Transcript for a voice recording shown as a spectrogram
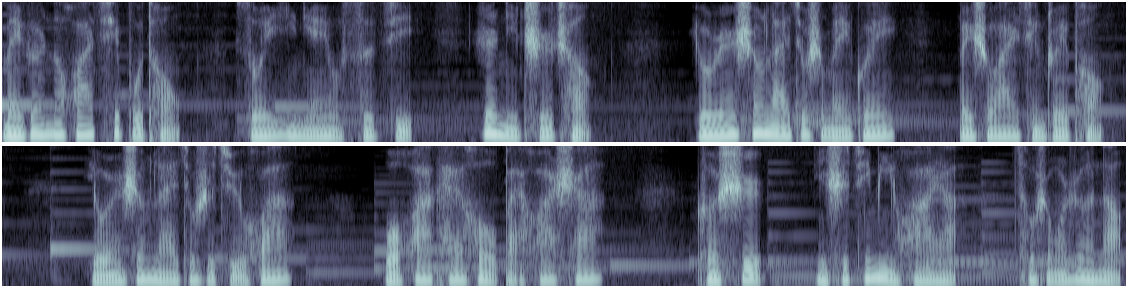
每个人的花期不同，所以一年有四季，任你驰骋。有人生来就是玫瑰，备受爱情追捧；有人生来就是菊花，我花开后百花杀。可是你是金米花呀，凑什么热闹？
